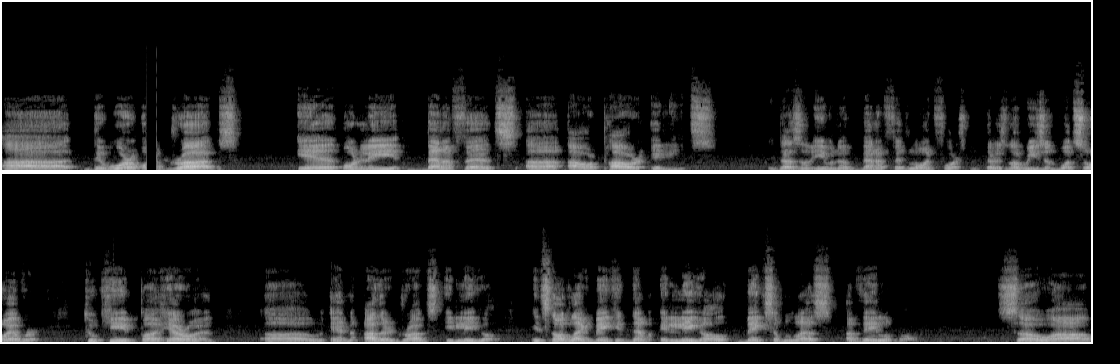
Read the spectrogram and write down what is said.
Uh, the war on drugs only benefits uh, our power elites. It doesn't even benefit law enforcement. There is no reason whatsoever to keep uh, heroin uh, and other drugs illegal. It's not like making them illegal makes them less available. So uh,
